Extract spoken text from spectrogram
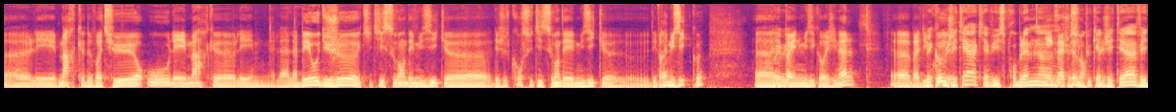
Euh, les marques de voitures ou les marques, les, la, BO du jeu qui utilise souvent des musiques, les jeux de course utilisent souvent des musiques, des vraies musiques, quoi, et pas une musique originale. Euh, bah, du Mais comme GTA qui avait eu ce problème-là, Exactement. je sais plus quel GTA avait,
